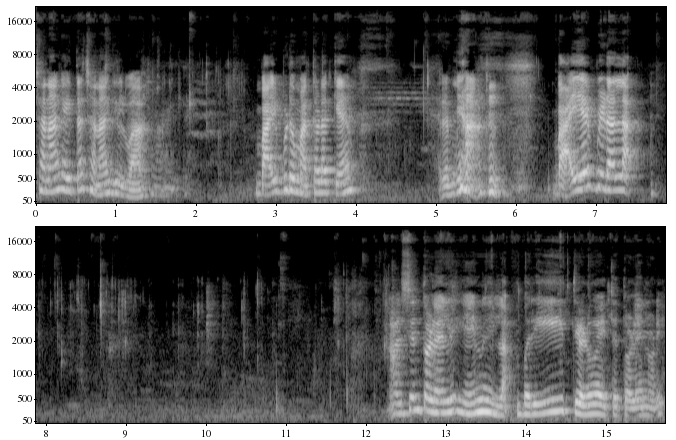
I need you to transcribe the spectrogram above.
ಚೆನ್ನಾಗೈತಾ, ಚೆನ್ನಾಗಿಲ್ವಾ? ಬಾಯಿ ಬಿಡು ಮಾತಾಡೋಕ್ಕೆ. ರಮ್ಯಾ, ಬಾಯೇ ಬಿಡಲ್ಲ. ಹಲಸಿನ ತೊಳೆಯಲ್ಲಿ ಏನೂ ಇಲ್ಲ. ಬರೀ ತೆಳು ಐತೆ ತೊಳೆ ನೋಡಿ.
